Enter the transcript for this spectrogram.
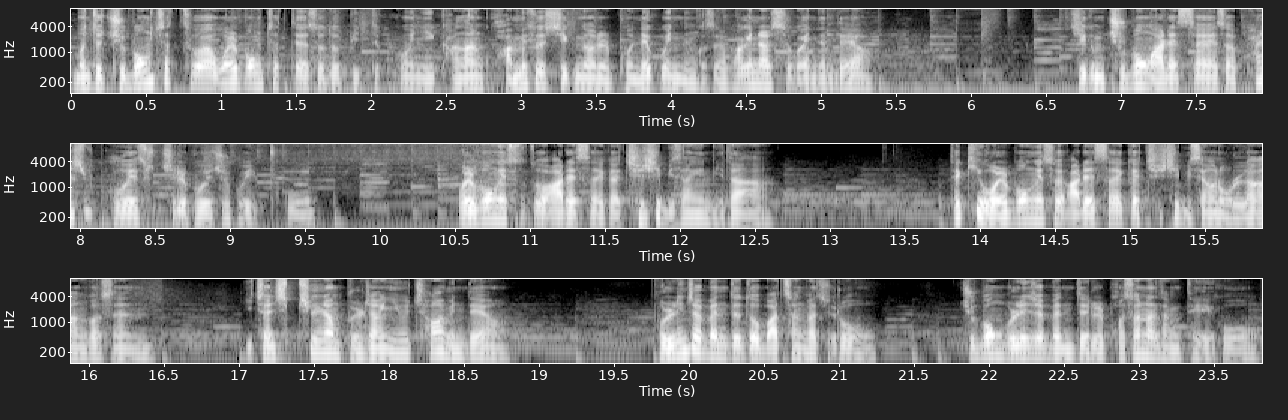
먼저 주봉 차트와 월봉 차트에서도 비트코인이 강한 과매수 시그널을 보내고 있는 것을 확인할 수가 있는데요. 지금 주봉 RSI에서 89의 수치를 보여주고 있고 월봉에서도 RSI가 70 이상입니다. 특히 월봉에서 RSI가 70 이상으로 올라간 것은 2017년 불장 이후 처음인데요. 볼린저 밴드도 마찬가지로 주봉 볼린저 밴드를 벗어난 상태이고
